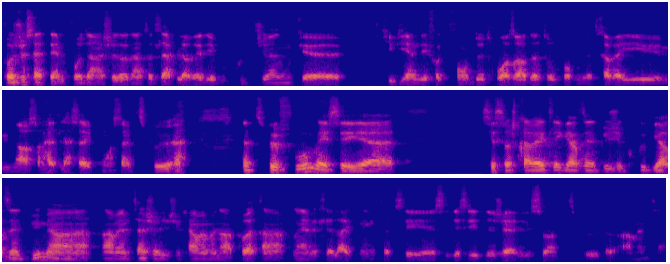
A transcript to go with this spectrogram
pas juste à Tampa, dans, dans toute la Floride. Il y a beaucoup de jeunes que qui viennent des fois qui font deux, trois heures d'auto pour venir travailler une heure sur la glace avec moi. C'est un petit peu, un petit peu fou, mais c'est, euh, ça. Je travaille avec les gardiens de but. J'ai beaucoup de gardiens de but, mais en, même temps, j'ai, quand même un emploi à temps plein avec le Lightning. c'est, d'essayer de gérer ça un petit peu en même temps.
